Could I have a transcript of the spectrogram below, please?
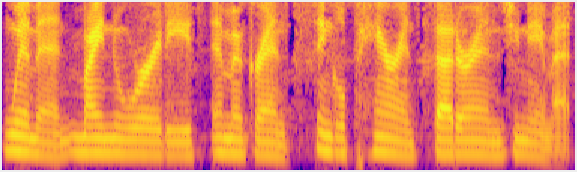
women, minorities, immigrants, single parents, veterans, you name it.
